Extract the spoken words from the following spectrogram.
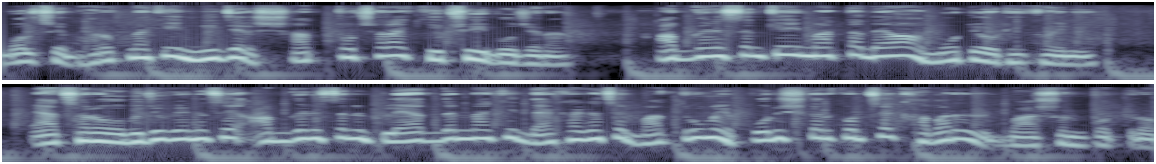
বলছে, ভারত নাকি নিজের স্বার্থ ছাড়া কিছুই বোঝে না। আফগানিস্তানকে এই মাঠটা দেওয়া মোটেও ঠিক হয়নি। এছাড়াও অভিযোগ এনেছে, আফগানিস্তানের প্লেয়ারদের নাকি দেখা গেছে বাথরুমে পরিষ্কার করছে খাবারের বাসনপত্র।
